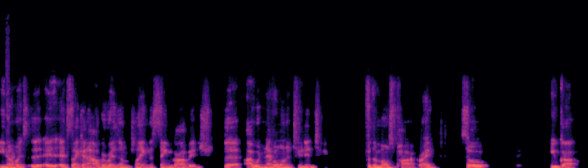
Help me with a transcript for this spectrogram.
You know, it's, it's like an algorithm playing the same garbage that I would never want to tune into for the most part. Right. So you've got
